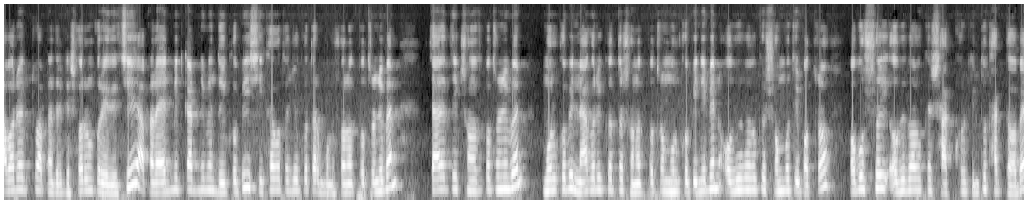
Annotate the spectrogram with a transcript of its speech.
আবারও একটু আপনাদেরকে স্মরণ করে দিচ্ছি, আপনারা অ্যাডমিট কার্ড নেবেন, দুই কপি, শিক্ষাগত যোগ্যতার মূল সনদপত্র নেবেন চারিত্রিক সনদপত্র নেবেন মূল কপি নাগরিকত্ব সনদপত্র মূল কপি নেবেন, অভিভাবকের সম্মতিপত্র, অবশ্যই অভিভাবকের স্বাক্ষর কিন্তু থাকতে হবে।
